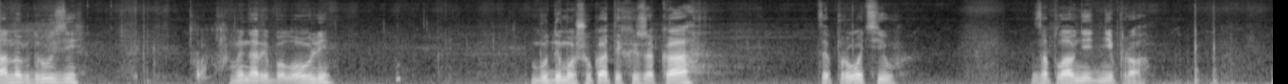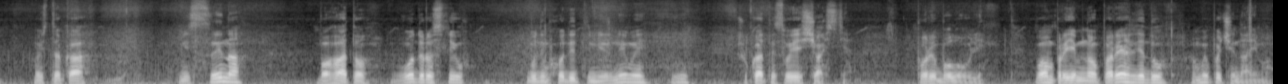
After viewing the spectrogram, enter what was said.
Ранок, друзі. Ми на риболовлі. Будемо шукати хижака. Це проців. Заплавні Дніпра. Ось така місцина, багато водорослів. Будемо ходити між ними і шукати своє щастя по риболовлі. Вам приємного перегляду, а ми починаємо.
